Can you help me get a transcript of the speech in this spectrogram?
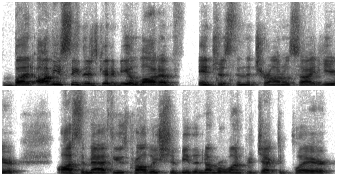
but obviously, there's going to be a lot of interest in the Toronto side here. Auston Matthews probably should be the number one projected player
